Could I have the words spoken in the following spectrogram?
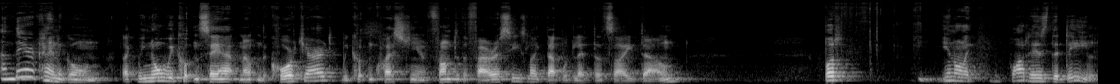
And they're kind of going, like, we know we couldn't say that out in the courtyard. We couldn't question you in front of the Pharisees, like, that would let the side down. But, you know, like, what is the deal?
